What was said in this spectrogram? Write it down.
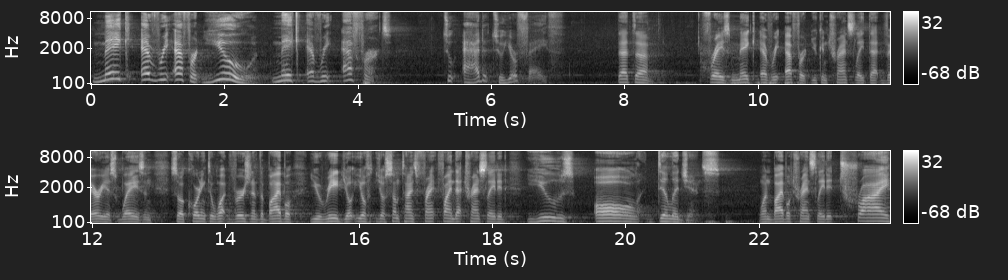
Make every effort, you make every effort to add to your faith. That. Uh, phrase, make every effort, you can translate that various ways. And so, according to what version of the Bible you read, you'll, you'll, you'll sometimes find that translated, use all diligence. One Bible translated, try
